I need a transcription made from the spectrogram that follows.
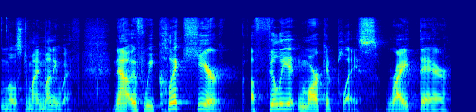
most of my money with. Now, if we click here, affiliate marketplace right there,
